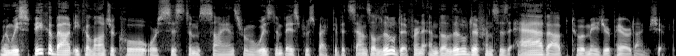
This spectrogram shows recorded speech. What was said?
When we speak about ecological or systems science from a wisdom based perspective, it sounds a little different, and the little differences add up to a major paradigm shift.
